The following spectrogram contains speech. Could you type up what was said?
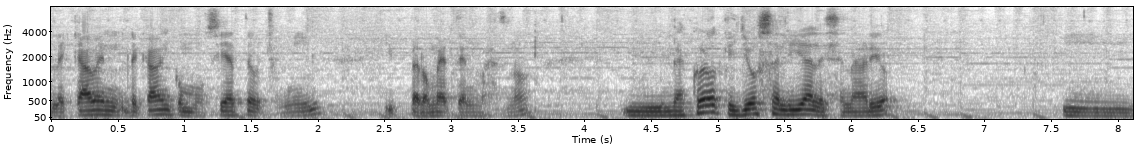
le caben, le caben como 7, 8 mil, pero meten más, ¿no? Y me acuerdo que yo salí al escenario y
